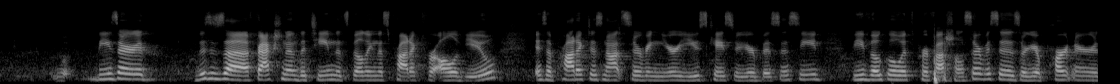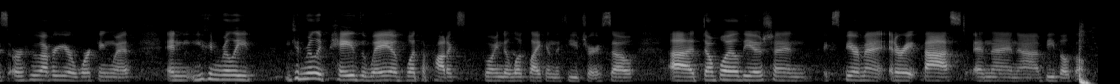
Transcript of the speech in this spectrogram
These are this is a fraction of the team that's building this product for all of you. If a product is not serving your use case or your business need, be vocal with professional services or your partners or whoever you're working with, and you can really you can really pave the way of what the product's going to look like in the future. So uh, don't boil the ocean, experiment, iterate fast, and then uh, be vocal.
